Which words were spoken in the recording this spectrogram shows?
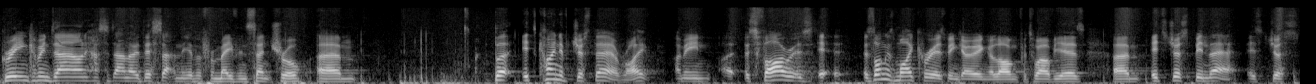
green coming down. It has to download this, that, and the other from Maven Central. Um, but it's kind of just there, right? I mean, uh, as far as, it, as long as my career has been going along for 12 years, um, it's just been there. It's just,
